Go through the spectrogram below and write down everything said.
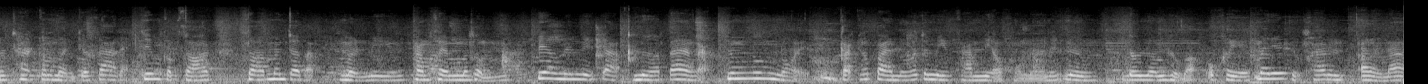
รสชาติก็เหมือนเกี๊ยวซ่าแหละจิ้มกับซอส ซอสมันจะแบบเหมือนมีความเค็มผสมเปรี้ยวนิดๆอะเนื้อแป้งอะนุ่มๆหน่อย กัดเข้าไปมันก็จะมีความเหนียวของเนื้อนิดนึง โดยรวมถือว่าโอเค ไม่ได้ถึงขั้นอร่อยมาก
